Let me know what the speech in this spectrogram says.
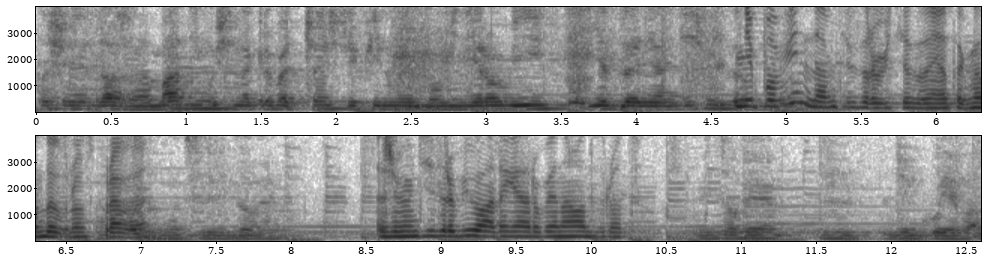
to się nie zdarza. Madi musi nagrywać częściej filmy, bo mi nie robi jedzenia. Dziś mi. Nie powinnam ci zrobić jedzenia tak na dobrą A Co sprawę. to znaczy widzowie? Żebym ci zrobiła, ale ja robię na odwrót. Widzowie, mm, dziękuję Wam.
